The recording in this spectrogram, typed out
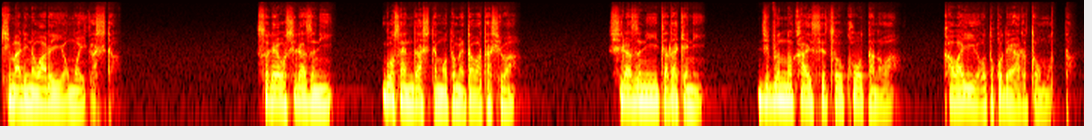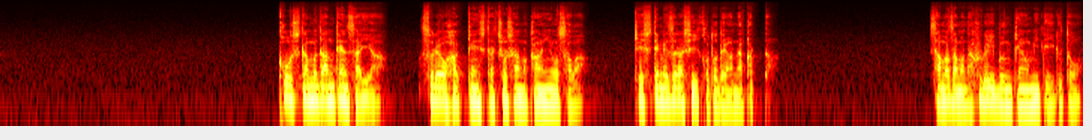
決まりの悪い思いがした。それを知らずに五銭出して求めた私は、知らずにいただけに自分の解説をこうたのは可愛い男であると思った。こうした無断天才やそれを発見した著者の寛容さは決して珍しいことではなかった。様々な古い文献を見ていると、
